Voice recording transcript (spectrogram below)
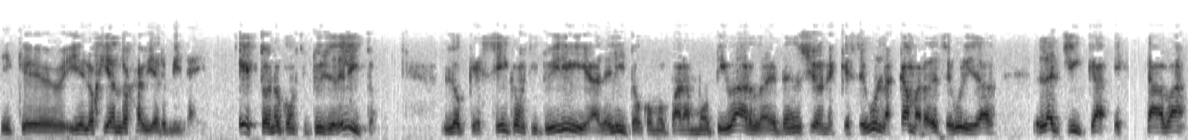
y que elogiando a Javier Milei. Esto no constituye delito. Lo que sí constituiría delito como para motivar la detención es que según las cámaras de seguridad la chica estaba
